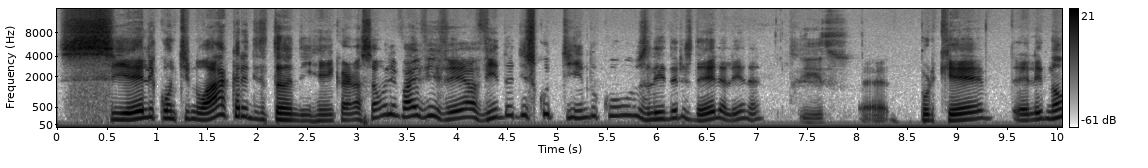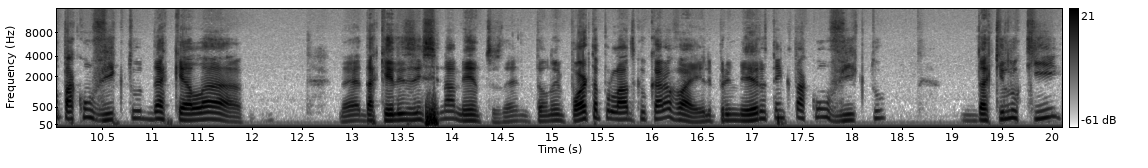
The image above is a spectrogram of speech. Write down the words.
Se ele continuar acreditando em reencarnação, ele vai viver a vida discutindo com os líderes dele ali, né? Isso. É, porque ele não está convicto daquela né, daqueles ensinamentos. Né? Então não importa para o lado que o cara vai, ele primeiro tem que estar tá convicto daquilo que,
